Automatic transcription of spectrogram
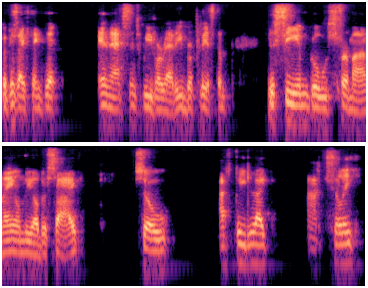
because I think that in essence, we've already replaced him. The same goes for Mane on the other side. So I feel like actually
